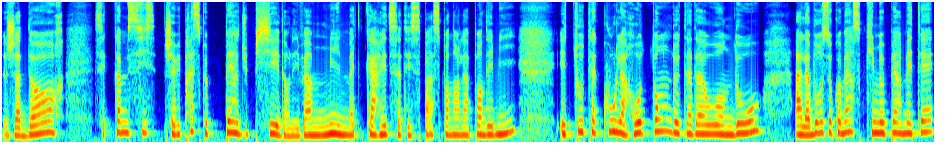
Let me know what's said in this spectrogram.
j'adore, c'est comme si j'avais presque perdu pied dans les 20 000 mètres carrés de cet espace pendant la pandémie. Et tout à coup, la rotonde de Tadao Ando à la bourse de commerce qui me permettait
